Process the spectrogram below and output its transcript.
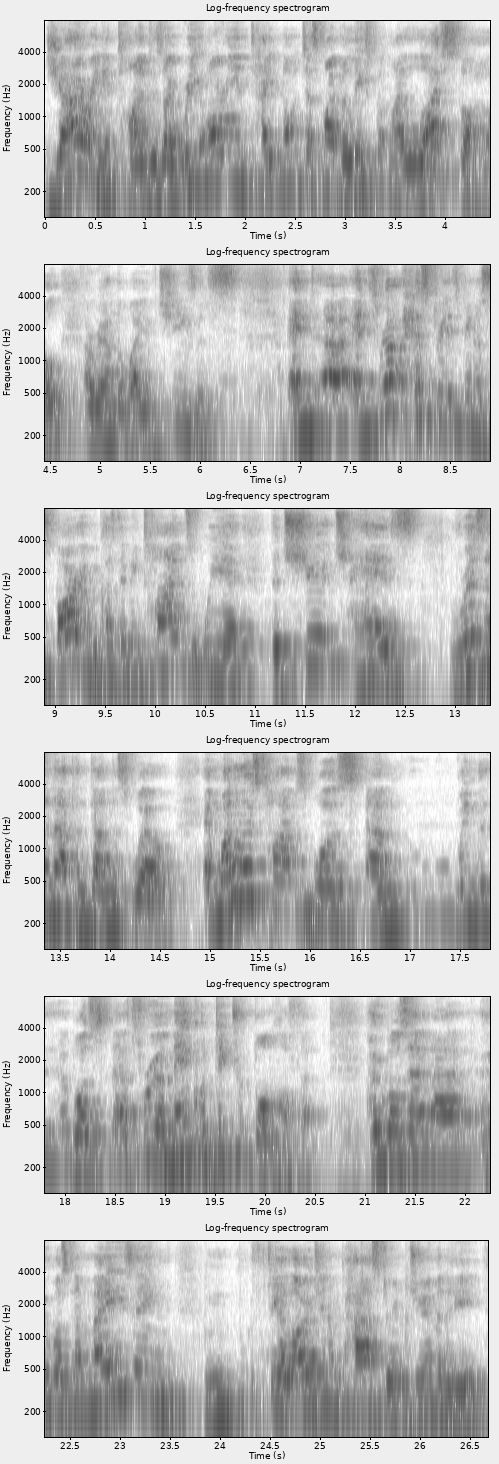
jarring at times as I reorientate not just my beliefs but my lifestyle around the way of Jesus. And, uh, and throughout history, it's been inspiring because there have been times where the church has risen up and done this well. And one of those times was um, when the, was uh, through a man called Dietrich Bonhoeffer, who was, a, uh, who was an amazing theologian and pastor in Germany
